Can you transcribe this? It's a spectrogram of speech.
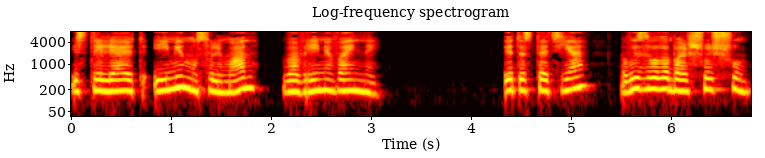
и стреляют ими мусульман во время войны. Эта статья вызвала большой шум.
